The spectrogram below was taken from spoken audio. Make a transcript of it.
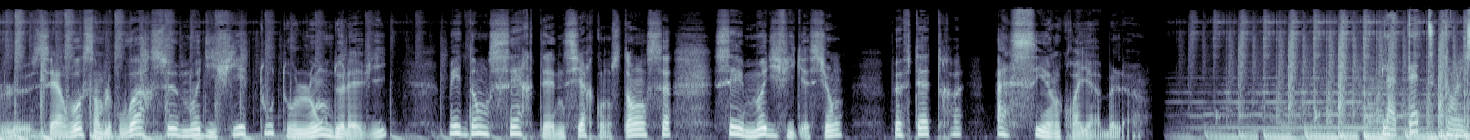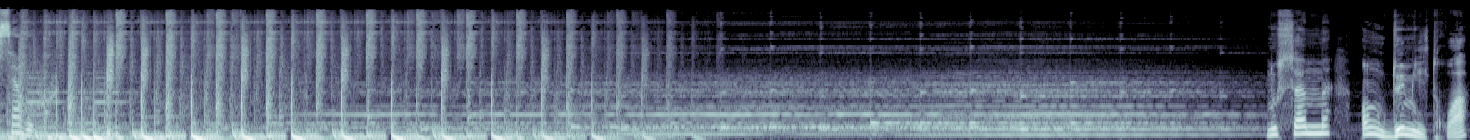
Le cerveau semble pouvoir se modifier tout au long de la vie, mais dans certaines circonstances, ces modifications peuvent être assez incroyables. La tête dans le cerveau. Nous sommes en 2003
